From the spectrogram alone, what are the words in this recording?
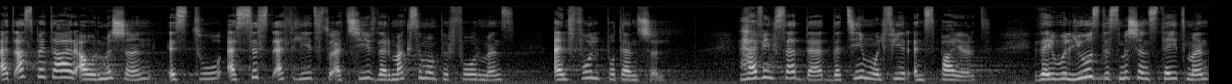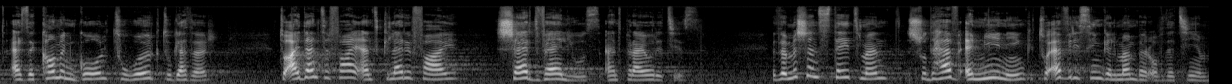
At Aspetar, our mission is to assist athletes to achieve their maximum performance and full potential. Having said that, the team will feel inspired. They will use this mission statement as a common goal to work together to identify and clarify shared values and priorities. The mission statement should have a meaning to every single member of the team.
